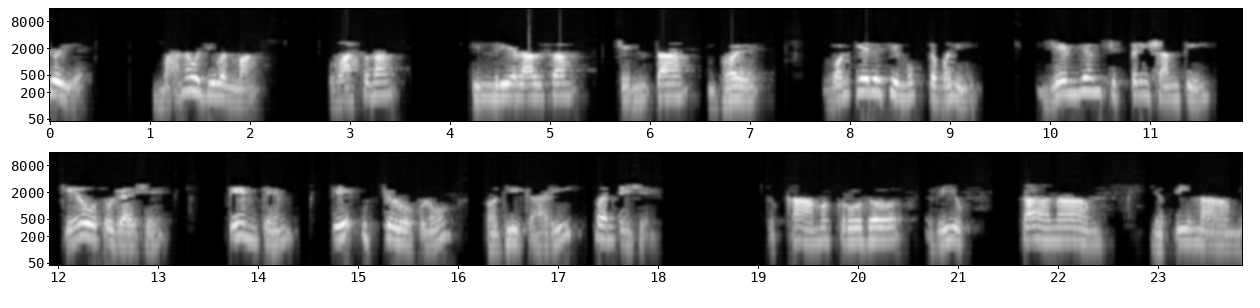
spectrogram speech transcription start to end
જોઈએ. માનવ જીવનમાં વાસના, ઇન્દ્રિય લાલસા, ચિંતા, ભય વગેરેથી મુક્ત બની જેમ જેમ ચિત્તની શાંતિ કેળવતો જાય છે? તેમ તેમ તે ઉચ્ચ લોકનો અધિકારી બને છે. તો કામ ક્રોધ વિયુક્તાનામ, યતિનામ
